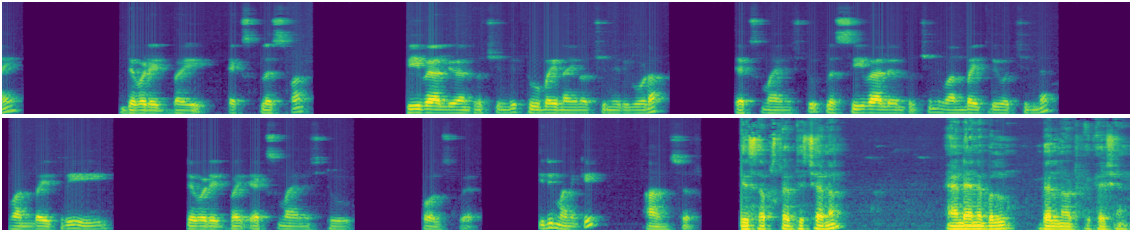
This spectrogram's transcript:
nine divided by x plus one P value ఎంత వచ్చింది? టూ బై నైన్ వచ్చింది ఇది కూడా. X minus two plus C value ఎంత వచ్చింది? వన్ బై త్రీ వచ్చిందా? One by three divided by x minus two whole square ఇది మనకి ఆన్సర్ ఈ subscribe this channel and enable bell notification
